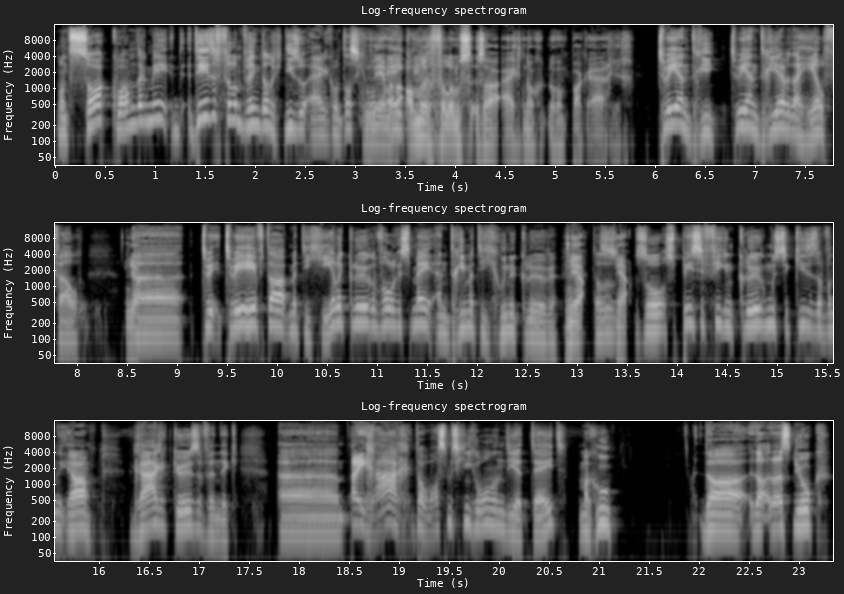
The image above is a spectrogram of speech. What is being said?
Want Saw kwam daarmee... Deze film vind ik dan nog niet zo erg, want dat is gewoon Nee, maar de andere films is dat echt nog, nog een pak erger. 2 en 3. 2 en 3 hebben dat heel fel. Ja. 2 heeft dat met die gele kleuren volgens mij en 3 met die groene kleuren. Ja, Dat is ja. zo specifiek een kleur moest je kiezen. Dat vond ik, ja, rare keuze vind ik. Eh, ay, raar, dat was misschien gewoon in die tijd. Maar goed, dat, dat, dat is nu ook,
